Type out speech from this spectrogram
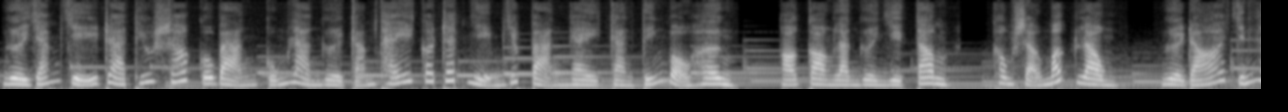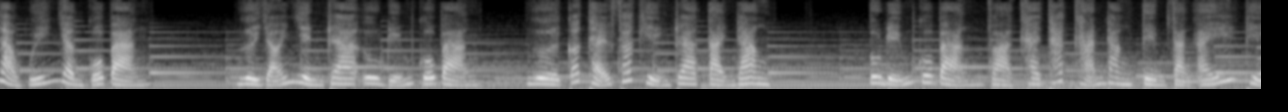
Người dám chỉ ra thiếu sót của bạn cũng là người cảm thấy có trách nhiệm giúp bạn ngày càng tiến bộ hơn. Họ còn là người nhiệt tâm, không sợ mất lòng, người đó chính là quý nhân của bạn. Người giỏi nhìn ra ưu điểm của bạn, người có thể phát hiện ra tài năng, ưu điểm của bạn và khai thác khả năng tiềm tàng ấy thì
